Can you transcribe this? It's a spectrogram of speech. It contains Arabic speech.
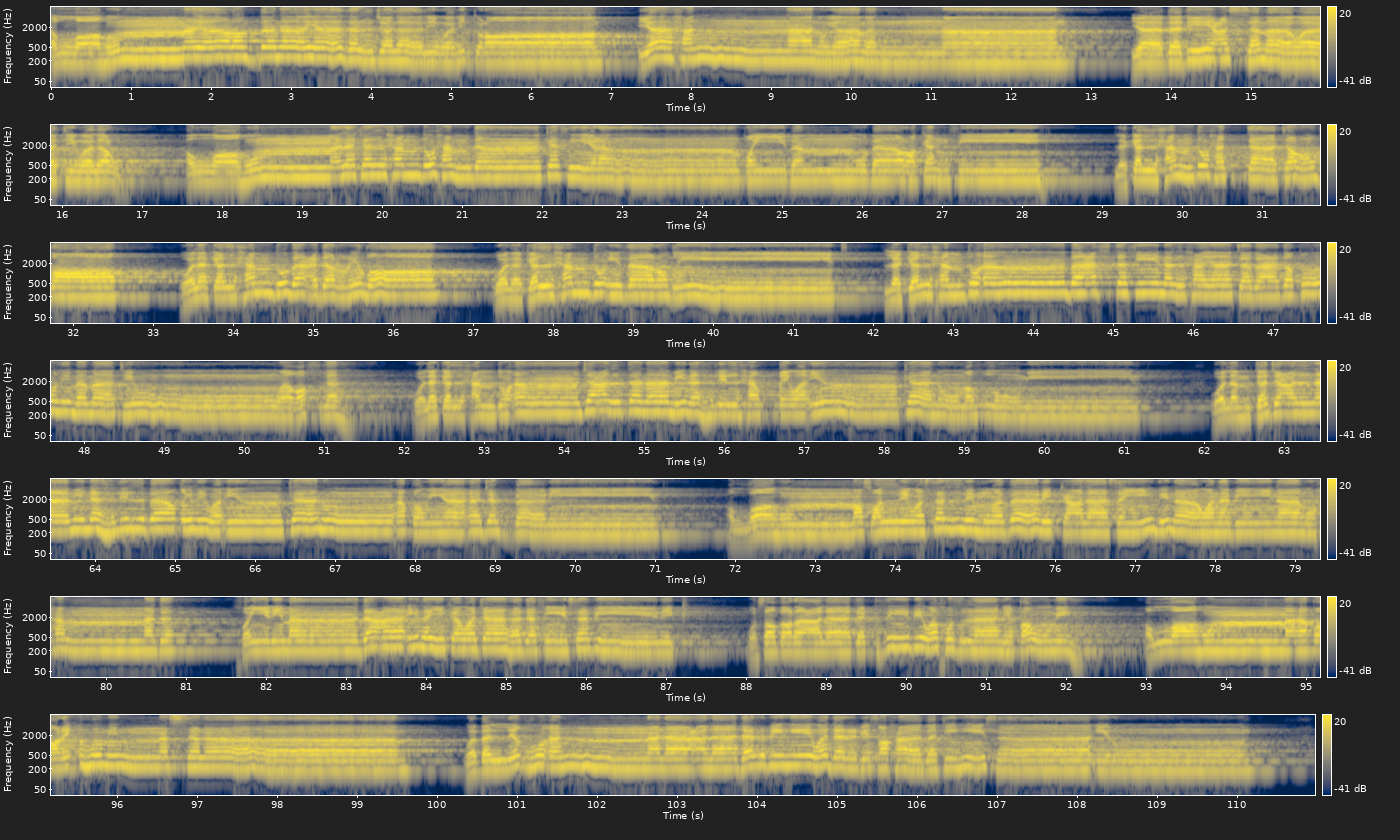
اللهم يا ربنا يا ذا الجلال والإكرام يا حنان يا منان يا بديع السماوات والأرض. اللهم لك الحمد حمدا كثيرا طيبا مباركا فيه. لك الحمد حتى ترضى ولك الحمد بعد الرضا ولك الحمد إذا رضيت. لك الحمد أن بعثت فينا الحياة بعد طول ممات وغفلة. ولك الحمد أن جعلتنا من أهل الحق وإن كانوا مظلومين. ولم تجعلنا من أهل الباطل وإن كانوا أقوياء جبارين. اللهم صل وسلم وبارك على سيدنا ونبينا محمد خير من دعا إليك وجاهد في سبيلك وصبر على تكذيب وخذلان قومه. اللهم أقرئه منا السلام وبلغه أننا على دربه ودرب صحابته سائرون.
